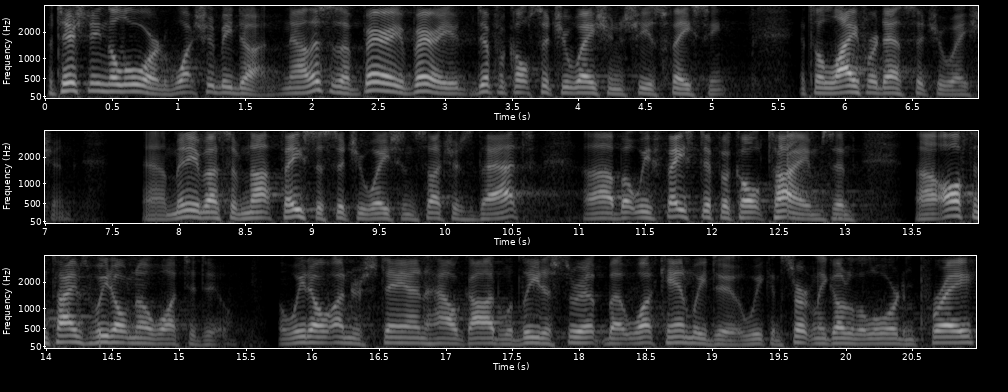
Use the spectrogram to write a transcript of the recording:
petitioning the Lord what should be done. Now, this is a very, very difficult situation she is facing. It's a life or death situation. Uh, many of us have not faced a situation such as that, uh, but we face difficult times, and uh, oftentimes we don't know what to do. We don't understand how God would lead us through it, but what can we do? We can certainly go to the Lord and pray,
